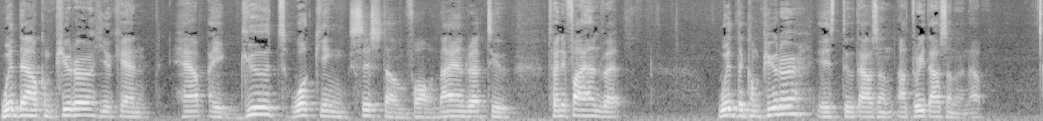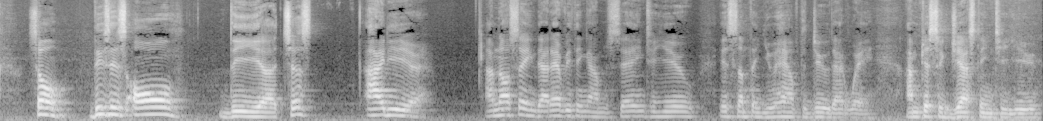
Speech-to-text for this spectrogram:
with our computer, you can have a good working system for 900 to 2500. With the computer, is 2000, uh, 3000 and up. So this is all the uh, just idea. I'm not saying that everything I'm saying to you is something you have to do that way. I'm just suggesting to you.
